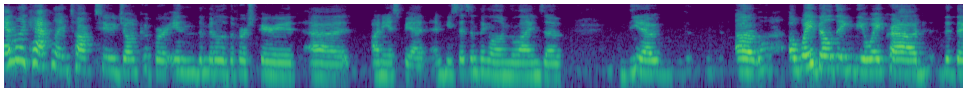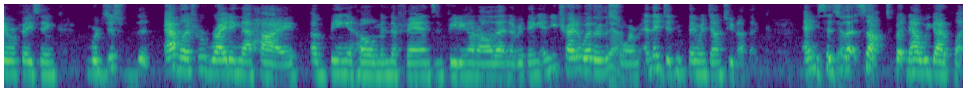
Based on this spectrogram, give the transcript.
Emily Kaplan talked to Jon Cooper in the middle of the first period uh, on ESPN, and he said something along the lines of, you know, uh, away building, the away crowd that they were facing were just the Avalanche were riding that high of being at home and their fans and feeding on all of that and everything. And you try to weather the Yeah. storm, and they didn't. They went down two nothing. And he said, so Yeah. that sucked, but now we got to play.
